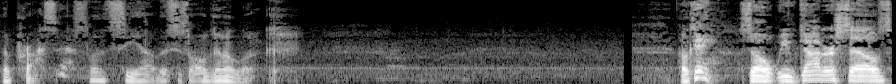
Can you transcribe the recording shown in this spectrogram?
the process. Let's see how this is all going to look. Okay, so we've got ourselves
